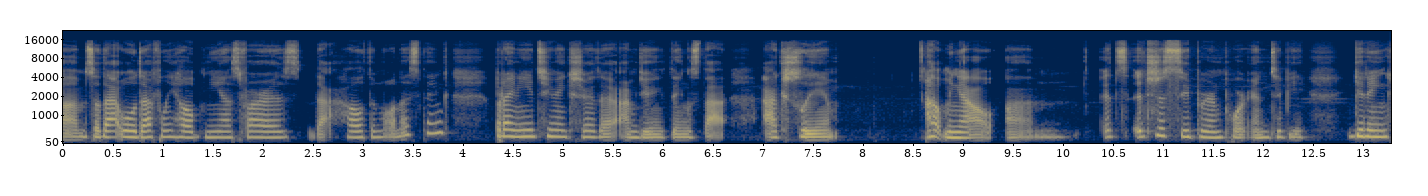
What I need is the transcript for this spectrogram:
um, so that will definitely help me as far as that health and wellness thing. But I need to make sure that I'm doing things that actually help me out. Um, it's it's just super important to be getting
